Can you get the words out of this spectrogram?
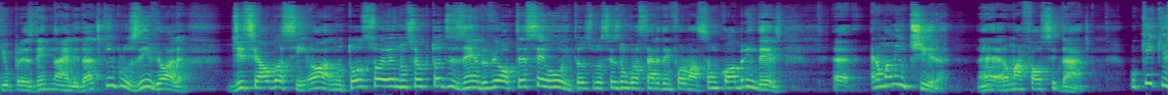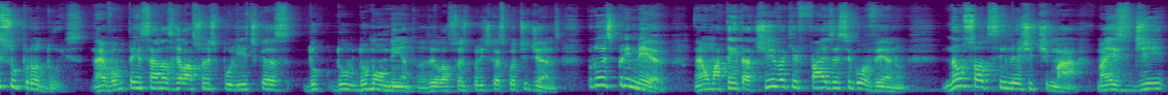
E o presidente, na realidade, que inclusive, olha, disse algo assim: ó, oh, não, tô, sou eu, não sei o que estou dizendo, viu? É o TCU, então se vocês não gostarem da informação, cobrem deles. É, era uma mentira, né? era uma falsidade. O que, que isso produz? Né? Vamos pensar nas relações políticas do, do, do, momento, nas relações políticas cotidianas. Produz, primeiro, né, uma tentativa que faz esse governo não só de se legitimar, mas de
